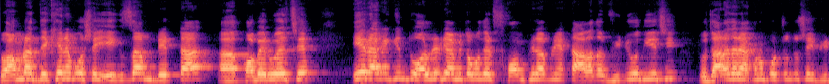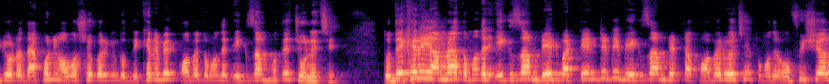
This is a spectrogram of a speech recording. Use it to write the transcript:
তো আমরা দেখে নেব সেই এক্সাম ডেটটা কবে রয়েছে। এর আগে কিন্তু অলরেডি আমি তোমাদের ফর্ম ফিল আপ নিয়ে একটা আলাদা ভিডিও দিয়েছি। তো যারা যারা এখনও পর্যন্ত সেই ভিডিওটা দেখোনি, অবশ্যই করে কিন্তু দেখে নেবে কবে তোমাদের এক্সাম হতে চলেছে। তো দেখে নেই আমরা তোমাদের এক্সাম ডেট বা টেন্টেটিভ এক্সাম ডেটটা কবে রয়েছে, তোমাদের অফিসিয়াল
